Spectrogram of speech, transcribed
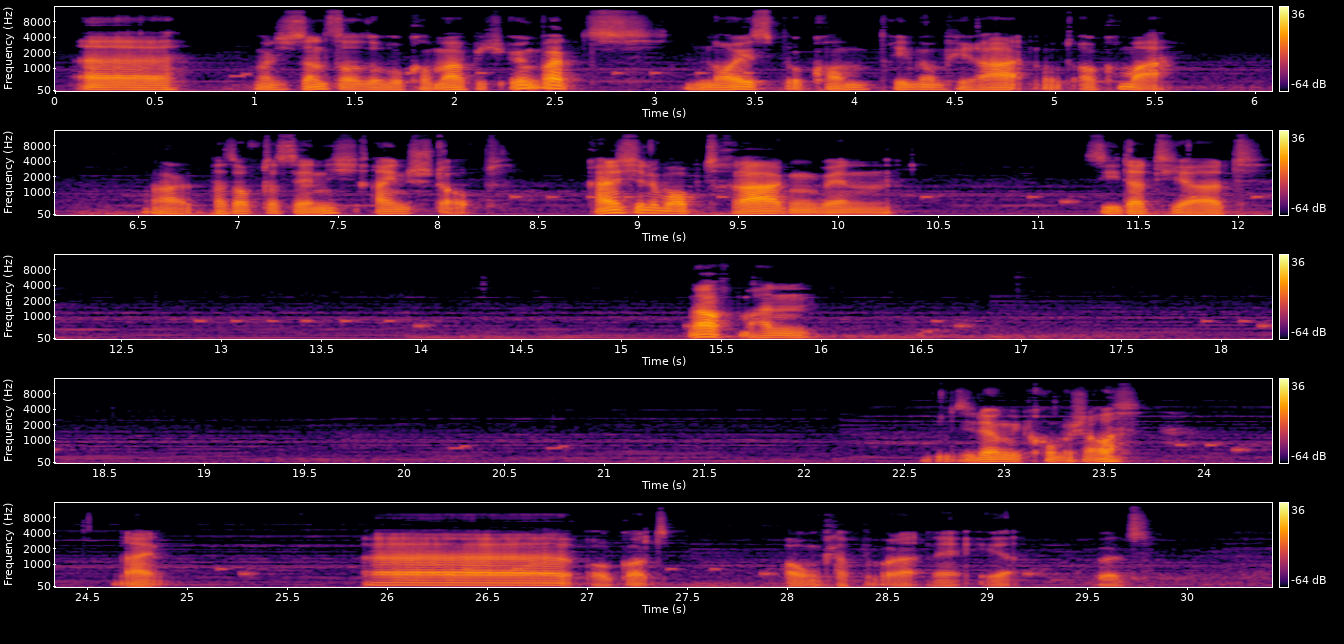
äh, was ich sonst noch so bekommen habe. Ich irgendwas Neues bekommen. Premium Piraten und auch oh, mal. Ah, pass auf, dass er nicht einstaubt. Kann ich ihn überhaupt tragen, wenn sie das hier hat? Ach man. Sieht irgendwie komisch aus. Nein. Äh, oh Gott. Augenklappe war ne, ja, gut.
